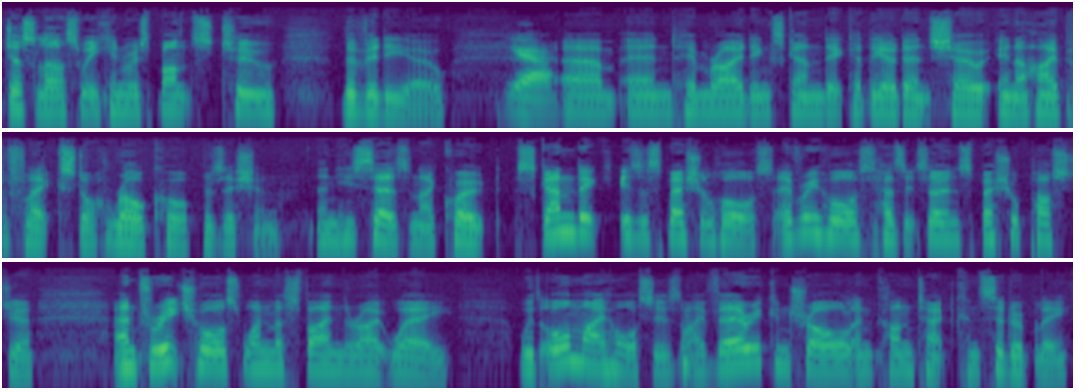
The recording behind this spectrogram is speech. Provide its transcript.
just last week in response to the video. Yeah. Um, and him riding Scandic at the Odense show in a hyperflexed or Rollkur position. And he says, and I quote, Scandic is a special horse. Every horse has its own special posture, and for each horse one must find the right way. With all my horses, I vary control and contact considerably.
